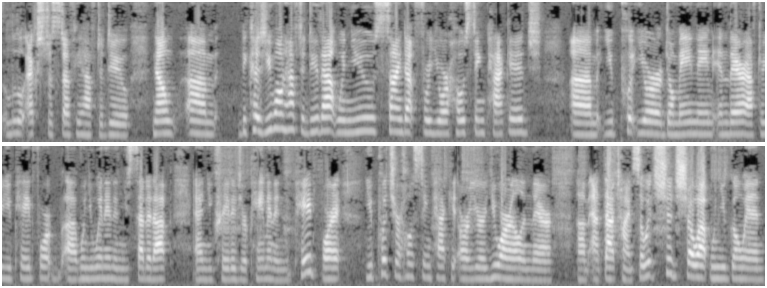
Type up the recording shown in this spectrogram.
a, little extra stuff you have to do. Now, um, because you won't have to do that when you signed up for your hosting package, um, you put your domain name in there after you paid for uh, when you went in and you set it up and you created your payment and you paid for it. You put your hosting packet or your URL in there um, at that time, so it should show up when you go in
